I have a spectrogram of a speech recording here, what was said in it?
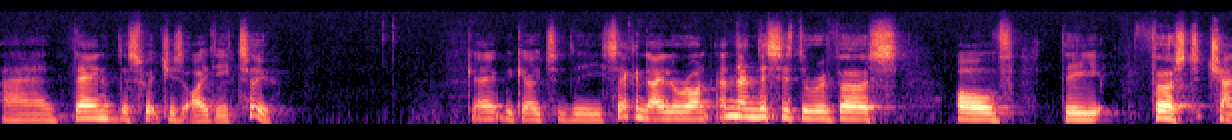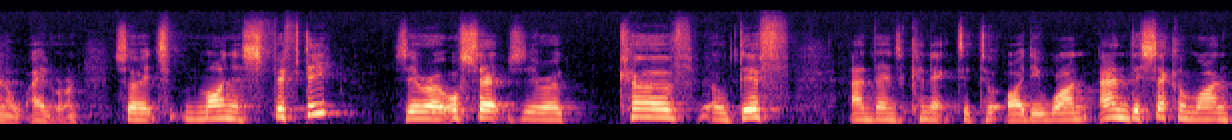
And then the switch is ID2. Okay, we go to the second aileron and then this is the reverse of the first channel aileron. So it's minus 50, 0 offset, 0 curve or diff and then connected to ID1 and the second one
